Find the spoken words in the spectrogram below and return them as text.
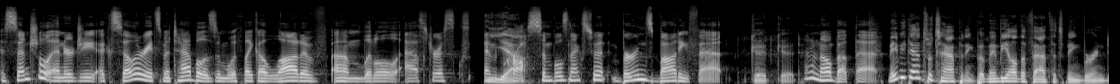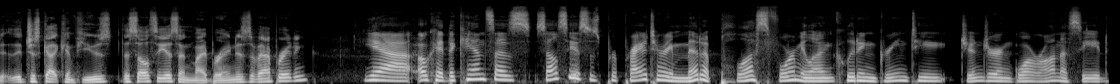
Essential energy accelerates metabolism with like a lot of um, little asterisks and Yeah. cross symbols next to it. Burns body fat. Good, good. I don't know about that. Maybe that's what's happening, but maybe all the fat that's being burned, it just got confused, the Celsius, and my brain is evaporating. Yeah. Okay. The can says Celsius's proprietary Meta Plus formula, including green tea, ginger, and guarana seed,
